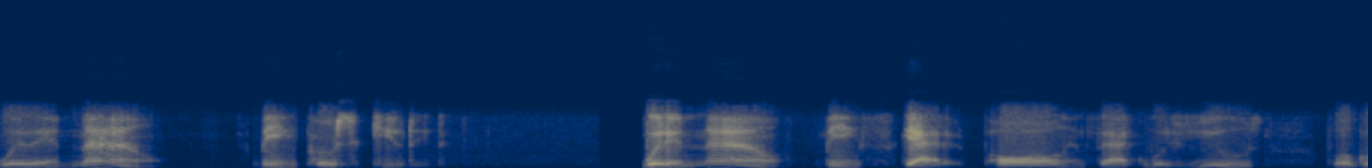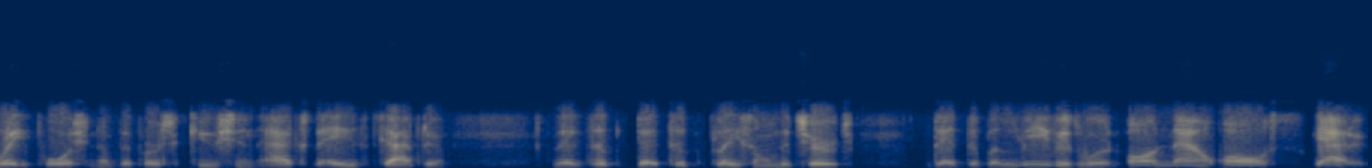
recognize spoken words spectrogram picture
where they're now being persecuted, where they're now being scattered. Paul, in fact, was used for a great portion of the persecution, Acts the eighth chapter, that took that took place on the church, that the believers were all now all scattered.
